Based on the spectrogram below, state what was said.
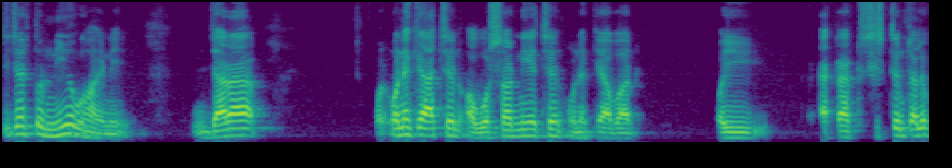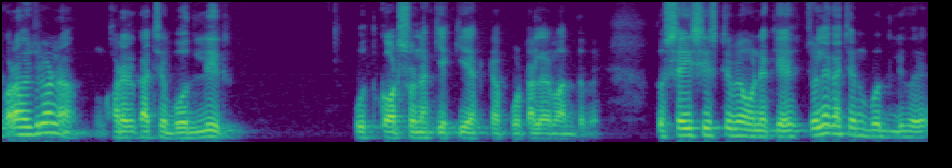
টিচার তো নিয়োগ হয়নি। যারা অনেকে আছেন, অবসর নিয়েছেন, অনেকে আবার ওই একটা সিস্টেম চালু করা হয়েছিল না? ঘরের কাছে বদলির উৎকর্ষ নাকি কি একটা পোর্টালের মাধ্যমে। তো সেই সিস্টেমে অনেকে চলে গেছেন বদলি হয়ে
